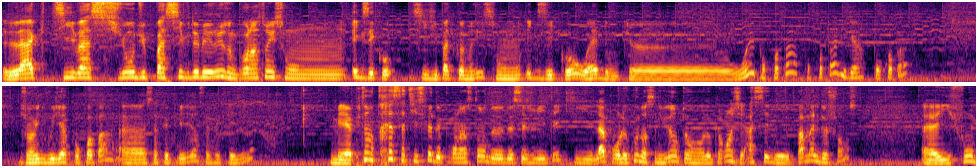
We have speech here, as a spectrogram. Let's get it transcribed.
L'activation du passif de Beerus. Donc pour l'instant, ils sont ex aequo. Si je dis pas de conneries, ils sont ex aequo, ouais. Donc, euh, ouais, pourquoi pas, pourquoi pas, les gars, pourquoi pas. J'ai envie de vous dire pourquoi pas, euh, ça fait plaisir, ça fait plaisir. Mais euh, putain, très satisfait de pour l'instant de, de ces unités qui, là pour le coup, dans cette vidéo, en l'occurrence, j'ai assez de pas mal de chance. Euh, ils font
